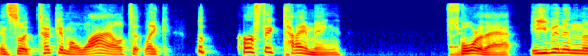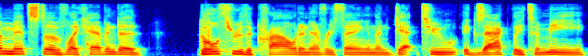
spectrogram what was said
And so it took him a while to like the perfect timing right. for that, even in the midst of like having to go through the crowd and everything and then get to exactly to me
